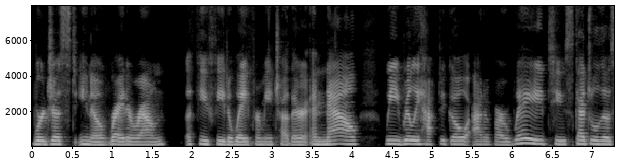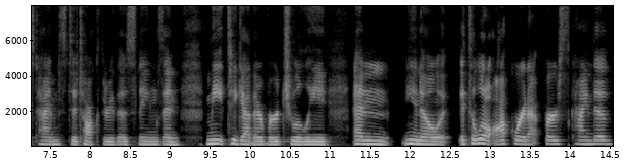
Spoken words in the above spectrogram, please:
we're just you know right around a few feet away from each other. And now we really have to go out of our way to schedule those times to talk through those things and meet together virtually. And you know it's a little awkward at first kind of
